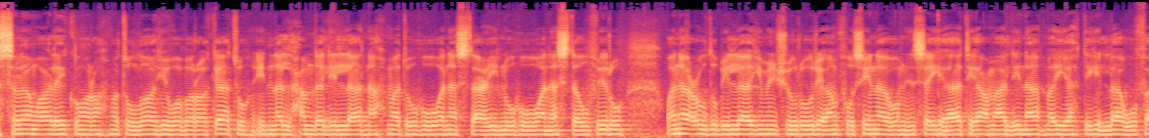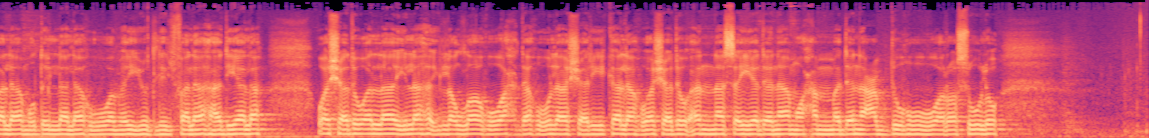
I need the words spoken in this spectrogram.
السلام عليكم ورحمة الله وبركاته. إن الحمد لله نحمده ونستعينه ونستغفره ونعوذ بالله من شرور أنفسنا ومن سيئات أعمالنا. من يهده الله فلا مضل له ومن يضلل فلا هادي له. وأشهد أن لا إله إلا الله وحده لا شريك له. وأشهد أن سيدنا محمدا عبده ورسوله.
